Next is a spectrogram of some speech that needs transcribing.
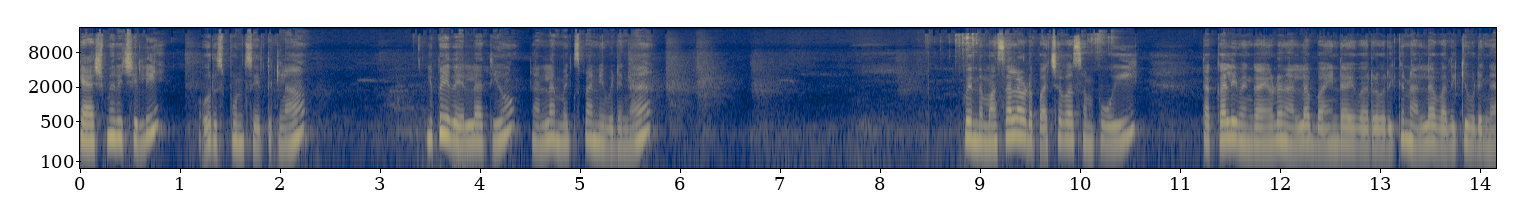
காஷ்மீரி சில்லி ஒரு ஸ்பூன் சேர்த்துக்கலாம். இப்போ இது எல்லாத்தையும் நல்லா மிக்ஸ் பண்ணி விடுங்க. இப்போ இந்த மசாலாவோட பச்சை வாசம் போய் தக்காளி வெங்காயோட நல்லா பைண்ட் ஆகி வர்ற வரைக்கும் நல்லா வதக்கி விடுங்க.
